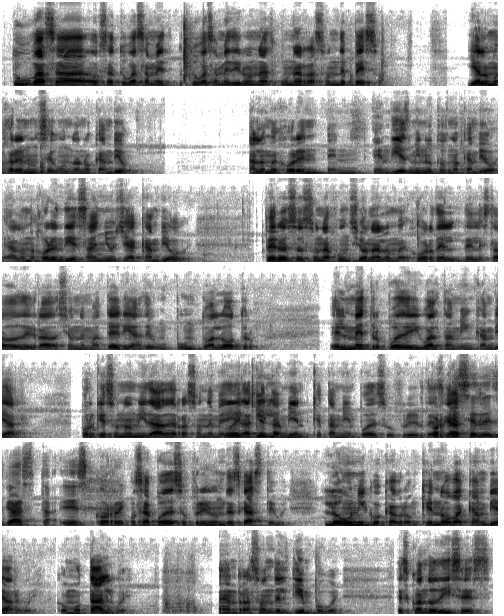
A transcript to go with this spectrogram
tú vas a, o sea, tú vas a, tú vas a medir una, una razón de peso y a lo mejor en un segundo no cambió. A lo mejor en, en, en 10 minutos no cambió. A lo mejor en 10 años ya cambió, güey. Pero eso es una función a lo mejor del, del estado de degradación de materia de un punto al otro. El metro puede igual también cambiar, porque es una unidad de razón de medida que también, que también puede sufrir Porque desgaste. se desgasta, es correcto. O sea, puede sufrir un desgaste, güey. Lo único, cabrón, que no va a cambiar, güey, como tal, güey, en razón del tiempo, güey, es cuando dices,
